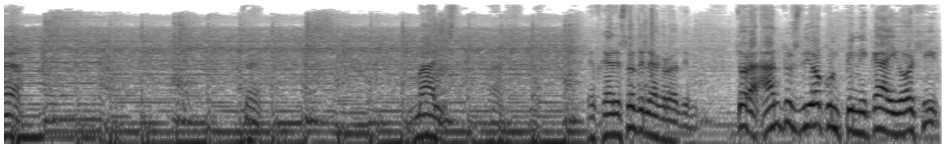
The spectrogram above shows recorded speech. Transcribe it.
Ε. Μάλιστα, μάλιστα. Ευχαριστώ τηλεακροατή μου. Τώρα αν τους διώκουν ποινικά ή όχι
